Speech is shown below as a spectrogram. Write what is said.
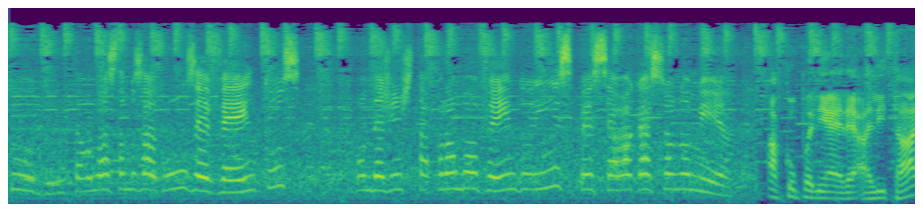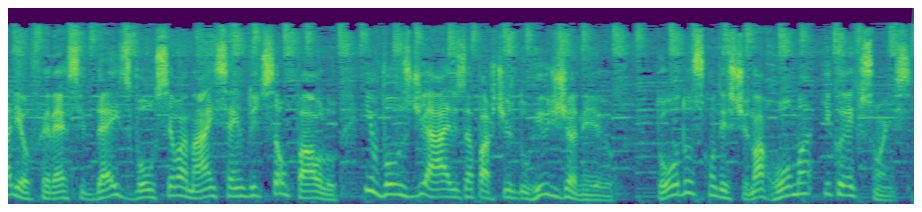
tudo. Então nós temos alguns eventos onde a gente está promovendo em especial a gastronomia. A companhia aérea Alitalia oferece 10 voos semanais saindo de São Paulo e voos diários a partir do Rio de Janeiro, todos com destino a Roma e conexões.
